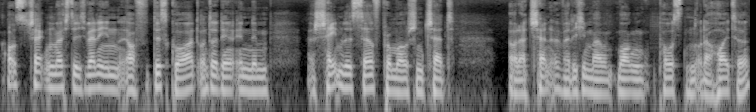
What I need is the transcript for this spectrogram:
auschecken möchte, ich werde ihn auf Discord unter dem, in dem Shameless Self-Promotion Chat oder Channel werde ich ihn mal morgen posten oder heute.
